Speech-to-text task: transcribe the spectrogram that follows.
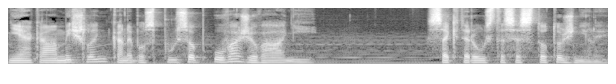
Nějaká myšlenka nebo způsob uvažování, se kterou jste se stotožnili.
